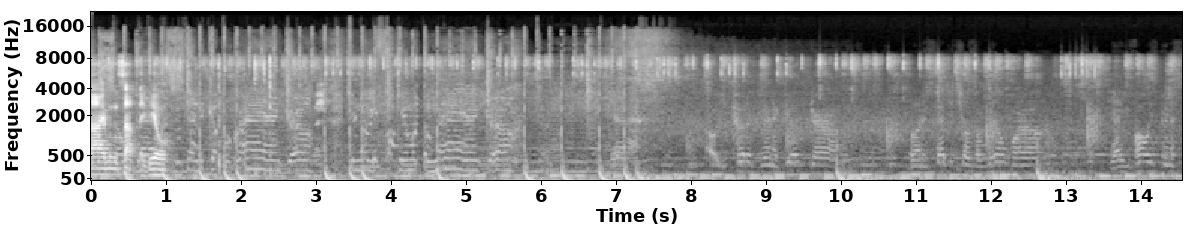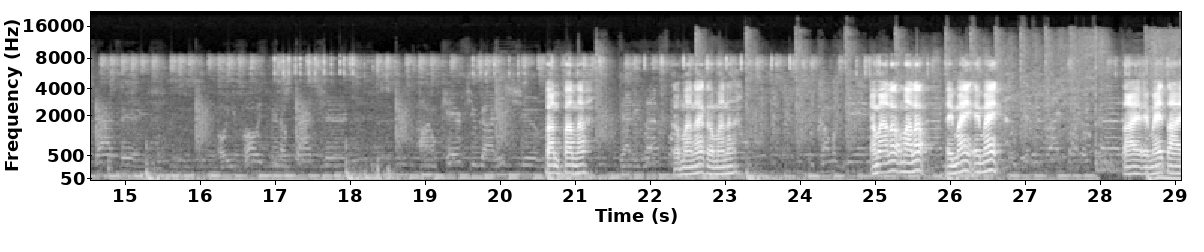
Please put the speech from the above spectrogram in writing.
ตายมึงสัตว์ไอ้เบียว ปั้นปั้นนะกลับมานะกลับมานะเอามาแล้วเอามาแล้วไอ้ไม้ไอ้ไม้ตายไอ้ไม้ตาย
